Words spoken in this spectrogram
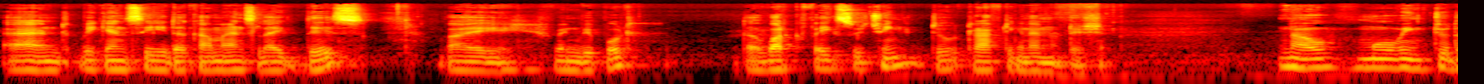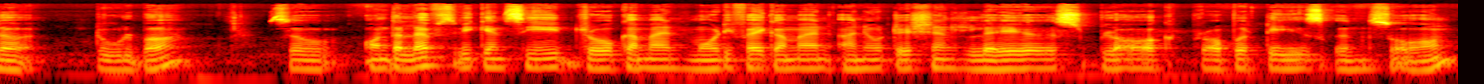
and we can see the commands like this by when we put the workspace switching to drafting and annotation. Now moving to the toolbar so on the left we can see draw command modify command annotation layers block properties and so on.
